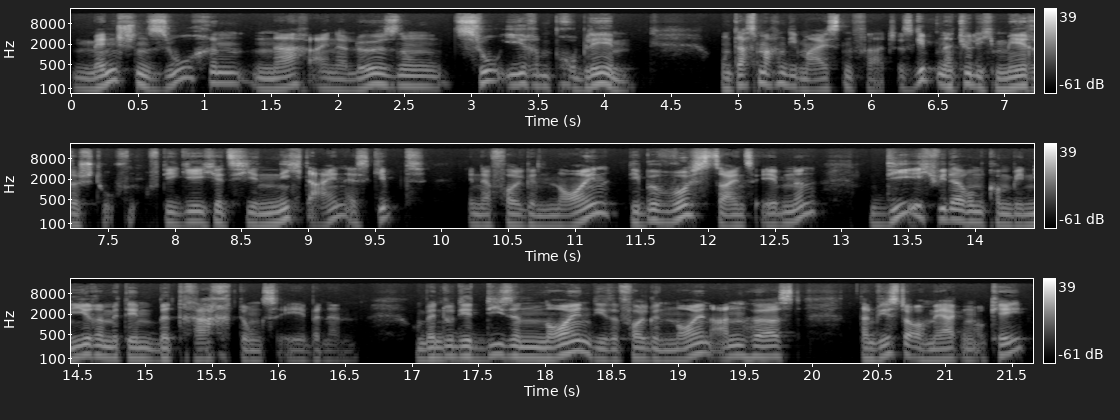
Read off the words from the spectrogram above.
Menschen suchen nach einer Lösung zu ihrem Problem. Und das machen die meisten falsch. Es gibt natürlich mehrere Stufen, auf die gehe ich jetzt hier nicht ein. Es gibt in der Folge 9 die Bewusstseinsebenen, die ich wiederum kombiniere mit den Betrachtungsebenen. Und wenn du dir diese 9, diese Folge 9 anhörst, dann wirst du auch merken, okay,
